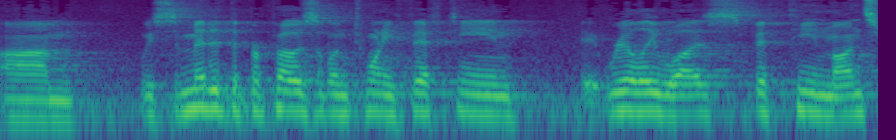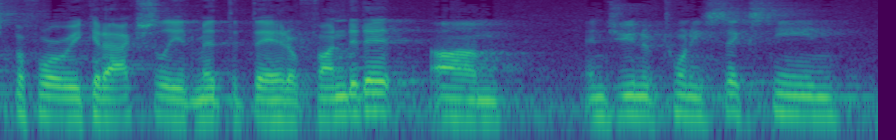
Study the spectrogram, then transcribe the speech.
Um, we submitted the proposal in 2015. It really was 15 months before we could actually admit that they had funded it. Um, in June of 2016,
